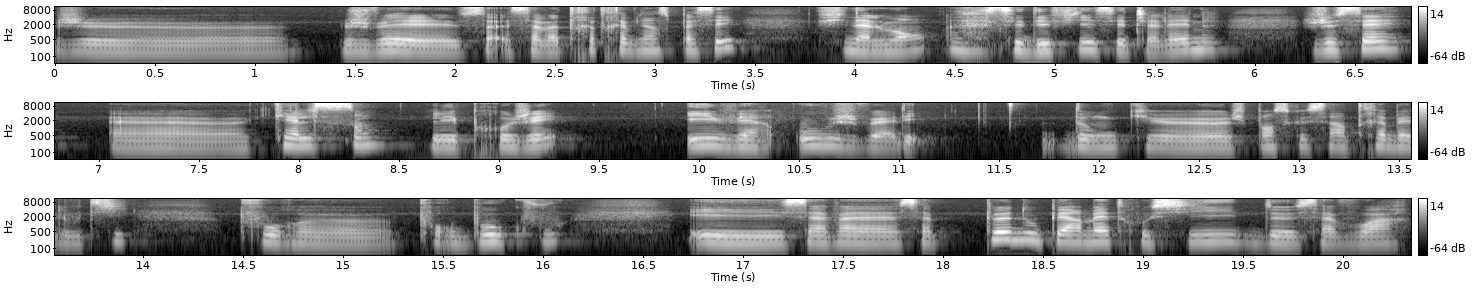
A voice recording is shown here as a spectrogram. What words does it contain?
je, je vais, ça, va très très bien se passer. Finalement, ces défis et ces challenges, je sais euh, quels sont les projets et vers où je veux aller. Donc, euh, je pense que c'est un très bel outil pour, euh, pour beaucoup. Et ça, va, ça peut nous permettre aussi de savoir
